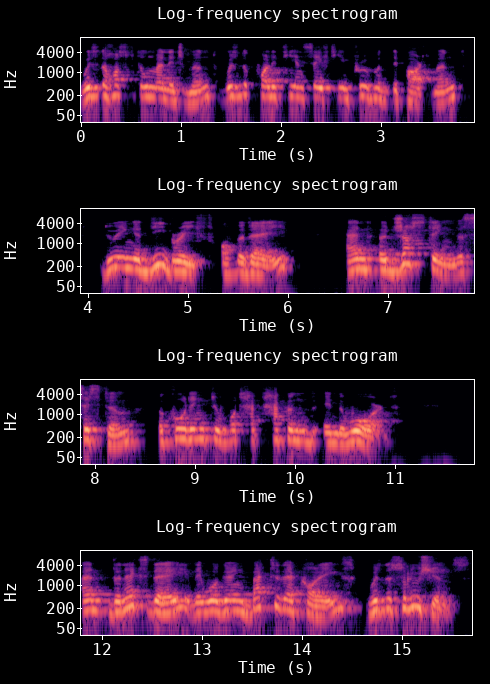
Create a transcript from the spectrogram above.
with the hospital management, with the quality and safety improvement department, doing a debrief of the day and adjusting the system according to what had happened in the ward. And the next day, they were going back to their colleagues with the solutions,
